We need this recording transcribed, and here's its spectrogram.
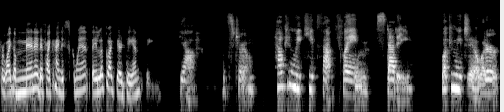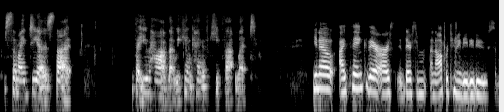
for like a minute if i kind of squint they look like they're dancing. Yeah that's true. How can we keep that flame steady what can we do what are some ideas that that you have that we can kind of keep that lit you know i think there are there's some an opportunity to do some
